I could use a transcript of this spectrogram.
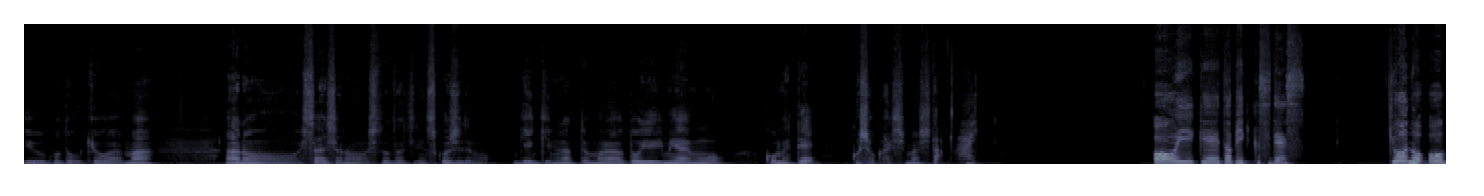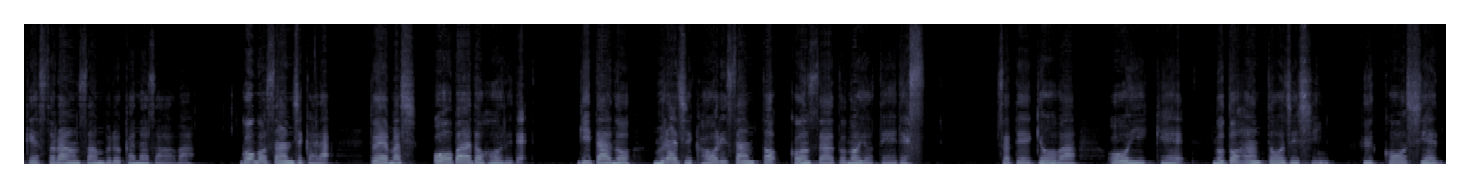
いうことを今日はまああの被災者の人たちに少しでも元気になってもらうという意味合いも込めてご紹介しました。はい。OEK トピックスです。今日のオーケストラアンサンブル金沢は午後3時から富山市オーバードホールでギターの村地香織さんとコンサートの予定です。さて今日は OEK 能登半島地震復興支援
